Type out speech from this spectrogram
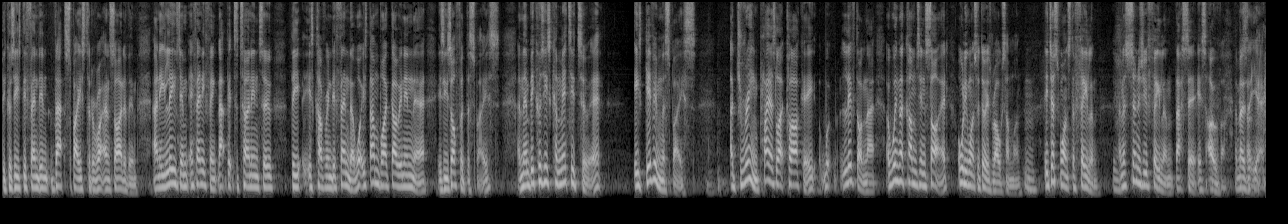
because he's defending that space to the right hand side of him, and he leaves him, if anything, that bit to turn into the his covering defender. What he's done by going in there is he's offered the space, and then because he's committed to it, he's given the space a dream. Players like Clarkey w- lived on that. A winger comes inside, all he wants to do is roll someone. Mm. He just wants to feel them. Yeah. And as soon as you feel them, that's it. It's over. And those, over. yeah,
